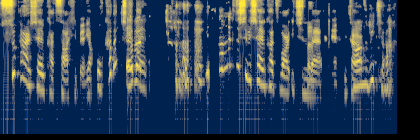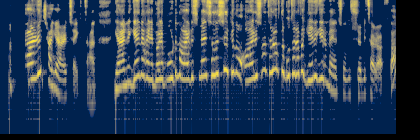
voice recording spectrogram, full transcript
süper şefkat sahibi. Ya o kadar şefkat evet. İnsanlık dışı bir şefkat var içinde. Evet. Yani bir Tanrıça. Tanrıça gerçekten. Yani gene hani böyle buradan ayrışmaya çalışırken o ayrışma taraf da bu tarafa geri girmeye çalışıyor bir taraftan.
